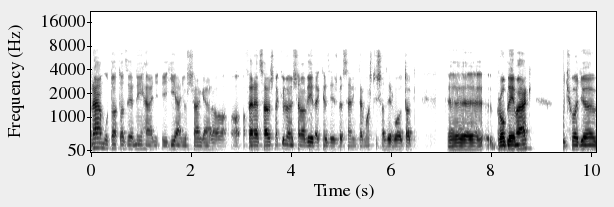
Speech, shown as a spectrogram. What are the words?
Rámutat azért néhány hiányosságára a, a Ferencvárosnak, különösen a védekezésben szerintem most is azért voltak problémák, úgyhogy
